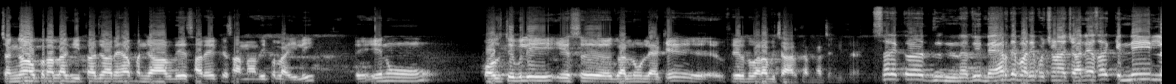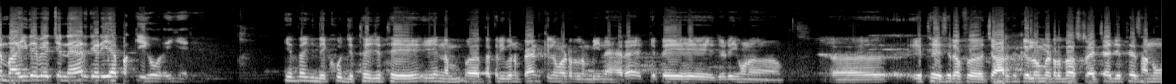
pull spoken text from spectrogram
ਚੰਗਾ ਉਪਰਾਲਾ ਕੀਤਾ ਜਾ ਰਿਹਾ ਪੰਜਾਬ ਦੇ ਸਾਰੇ ਕਿਸਾਨਾਂ ਦੀ ਭਲਾਈ ਲਈ। ਤੇ ਇਹਨੂੰ ਪੋਜ਼ਿਟਿਵਲੀ ਇਸ ਗੱਲ ਨੂੰ ਲੈ ਕੇ ਫਿਰ ਦੁਬਾਰਾ ਵਿਚਾਰ ਕਰਨਾ ਚਾਹੀਦਾ ਹੈ। ਸਰ, ਇੱਕ ਨਦੀ, ਨਹਿਰ ਦੇ ਬਾਰੇ ਪੁੱਛਣਾ ਚਾਹੁੰਦੇ ਆ ਸਰ, ਕਿੰਨੀ ਲੰਬਾਈ ਦੇ ਵਿੱਚ ਨਹਿਰ ਜਿਹੜੀ ਆ ਪੱਕੀ ਹੋ ਰਹੀ ਹੈ ਜੀ? ਇਹ ਤਾਂ ਜੀ ਦੇਖੋ ਜਿੱਥੇ ਜਿੱਥੇ ਇਹ ਤਕਰੀਬਨ 65 ਕਿਲੋਮੀਟਰ ਲੰਬੀ ਨਹਿਰ ਹੈ ਕਿਤੇ ਇਹ ਜਿਹੜੀ ਹੁਣ ਇੱਥੇ ਸਿਰਫ 4 ਕਿਲੋਮੀਟਰ ਦਾ ਸਟ੍ਰੈਚ ਹੈ ਜਿੱਥੇ ਸਾਨੂੰ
